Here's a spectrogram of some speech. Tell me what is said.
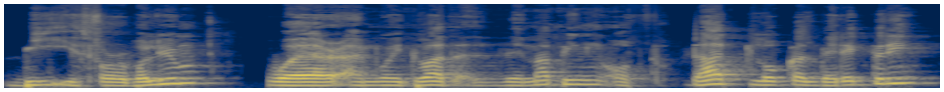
V is for volume, where I'm going to add the mapping of that local directory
